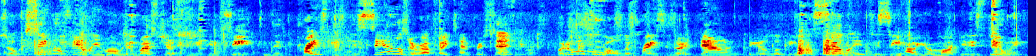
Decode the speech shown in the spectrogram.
So single-family homes in Westchester, you can see the prices, the sales are up by 10%, but overall the prices are down. You're looking to sell in to see how your market is doing.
